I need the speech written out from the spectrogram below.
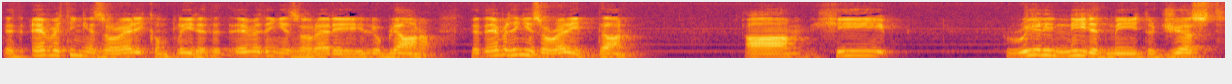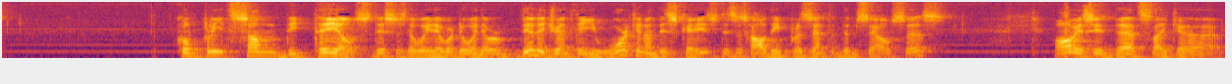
that everything is already completed, that everything is already in Ljubljana, that everything is already done. Um, he really needed me to just complete some details. This is the way they were doing. They were diligently working on this case. This is how they presented themselves as. Obviously, that's like a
